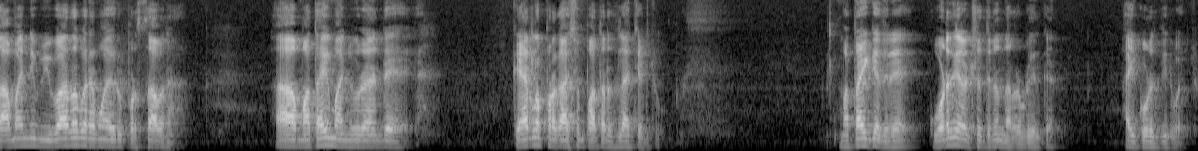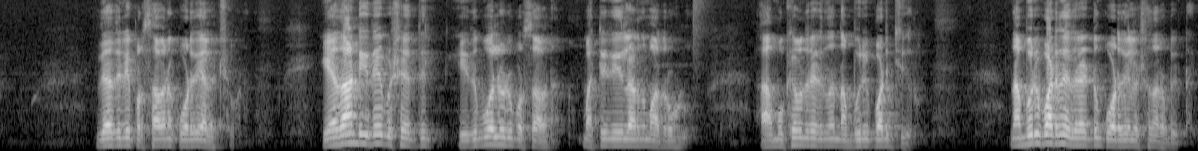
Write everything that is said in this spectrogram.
സാമാന്യ വിവാദപരമായൊരു പ്രസ്താവന മത്തായി മഞ്ഞൂരാന്റെ കേരള പ്രകാശം പത്രത്തിൽ അച്ചടിച്ചു. മത്തായിക്കെതിരെ കോടതി അലക്ഷ്യത്തിന് നടപടിയെടുക്കാൻ ഹൈക്കോടതി തീരുമാനിച്ചു. ഇദ്ദേഹത്തിന്റെ പ്രസ്താവന കോടതി അലക്ഷ്യമാണ്. ഏതാണ്ട് ഇതേ വിഷയത്തിൽ ഇതുപോലൊരു പ്രസ്താവന മറ്റു രീതിയിലാണെന്ന് മാത്രമേ ഉള്ളൂ. മുഖ്യമന്ത്രി ഇരുന്ന് നമ്പൂരിപ്പാടും ചെയ്തു. നമ്പൂരിപ്പാടിനെതിരായിട്ടും കോടതി അലക്ഷ്യം നടപടിയുണ്ടായി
